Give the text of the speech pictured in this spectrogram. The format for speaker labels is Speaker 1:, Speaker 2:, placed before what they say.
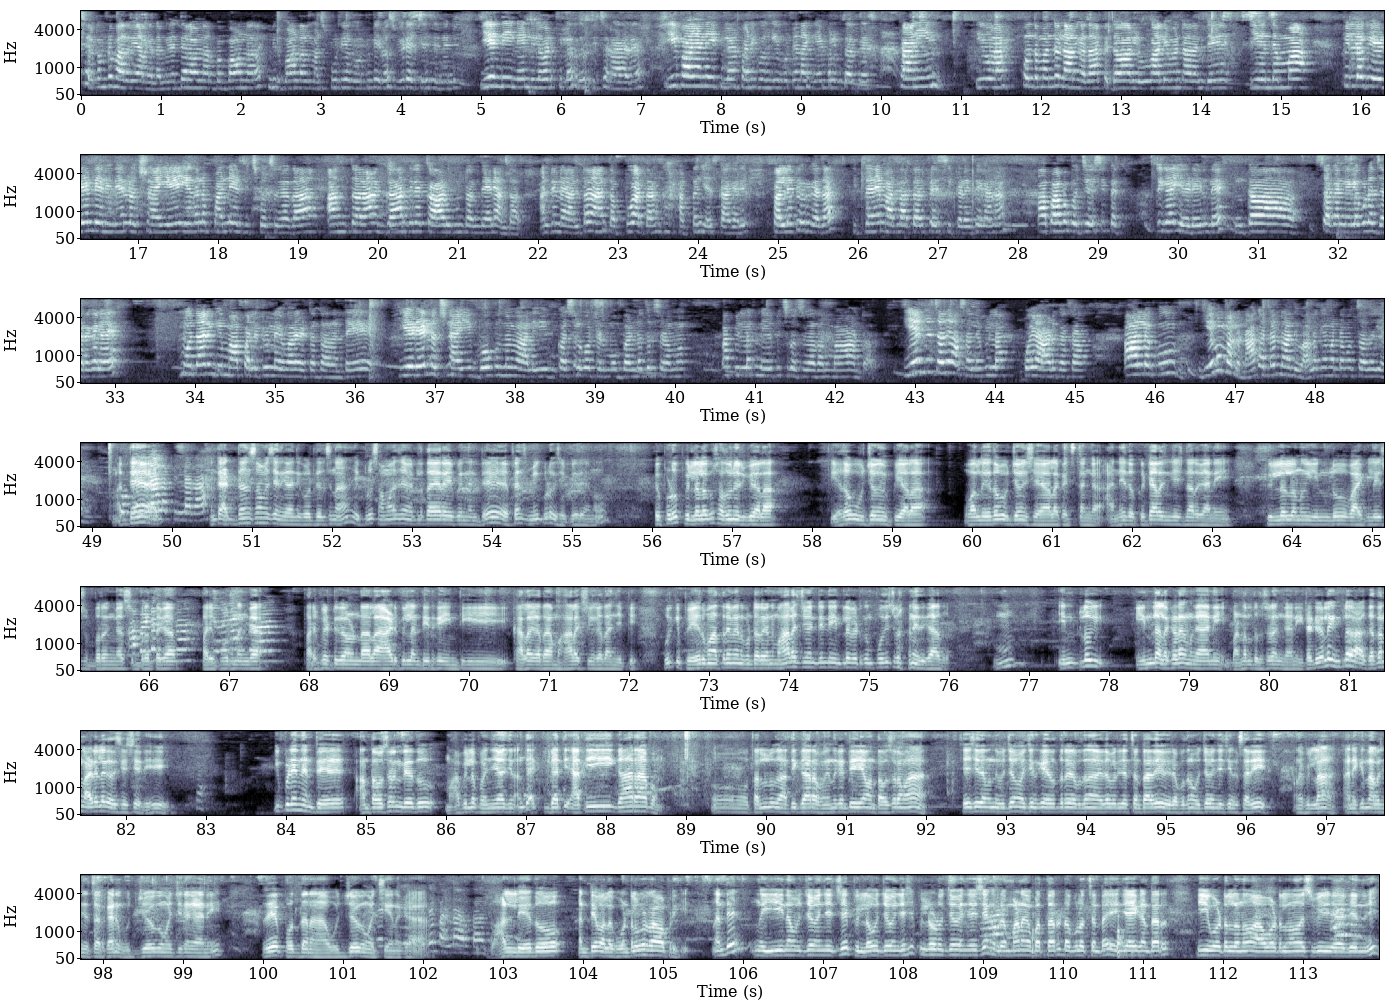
Speaker 1: Guys welcome to Madhavi అనగంట మీరు ఎంత ఎలా ఉన్నారు? బాబా బాగున్నారా? మీరు బాగుండాలని మనస్ఫూర్తిగా కోరుకుంటే ఈరోజు వీడియో వచ్చేసింది ఏంటంటే ఏంది? నేను నిలబడి పిల్లలు చూపించారా ఈ పాయన ఈ పిల్లల పనికి వంగికుంటే నాకు ఏం పలుకుతారు ప్లేస్ కానీ ఇవ కొంతమంది ఉన్నారు కదా పెద్దవాళ్ళు వాళ్ళు ఏమంటారంటే ఏందమ్మా పిల్లకి లేని ఎనిమిదేళ్ళు వచ్చినాయి ఏదైనా పని నేర్పించుకోవచ్చు కదా అంతరా గాడిద లెక్క ఆడుకుంటుంది అని అంటారు. అంటే నేను అంటా తప్పుగా అర్థం అర్థం చేసుకోగలి పల్లెటూరు కదా ఇట్లనే మాట్లాడతారు ఫ్రెండ్స్ ఇక్కడైతే కానీ ఆ పాపకు వచ్చేసి గట్టిగా ఏడేళ్ళే. ఇంకా సగం నెల కూడా జరగలే. మొత్తానికి మా పల్లెటూరులో ఎవరు ఎట్టుంటుందంటే ఏడేళ్ళు వచ్చినాయి బోకుందం కాలి కసులు కొట్టడము బండ దురచడము ఆ పిల్లకు నేర్పించుకోవచ్చు కదమ్మా అంటారు. ఏం చేస్తుంది ఆ సన్న పిల్ల? పోయి ఆడకక. వాళ్ళకు ఏమో మళ్ళీ నాకు అర్థం కాదు వాళ్ళకేమంటాం వచ్చాదో ఏమో.
Speaker 2: అంటే
Speaker 1: పిల్లరా?
Speaker 2: అంటే అడ్డం సమస్య కాదు నీకు తెలిసిన? ఇప్పుడు సమాజం ఎట్లా తయారైపోయిందంటే ఫ్రెండ్స్ మీకు కూడా చెప్పేది నేను. ఇప్పుడు పిల్లలకు చదువు నేర్పియాలా? ఏదో ఒక ఉద్యోగం ఇప్పించాలా వాళ్ళు ఏదో ఒక ఉద్యోగం చేయాలా ఖచ్చితంగా? అనేది ఒకటే ఆలోచన చేసినారు కానీ పిల్లలను ఇండ్లు వాకిలి శుభ్రంగా శుభ్రతగా పరిపూర్ణంగా పర్ఫెక్ట్గా ఉండాలా? ఆడపిల్ల అంటే ఇంకా ఇంటికి కళ కదా మహాలక్ష్మి కదా అని చెప్పి ఊరికి పేరు మాత్రమే అనుకుంటారు కానీ మహాలక్ష్మి ఏంటంటే ఇంట్లో పెట్టుకొని పూజించుకోవడం అనేది కాదు. ఇంట్లో ఇండ్లు అలకడం కానీ బండలు దురచడం కానీ ఇటువంటి వల్ల ఇంట్లో ఆ గతంలో ఆడేలా కదా చేసేది. ఇప్పుడు ఏంటంటే అంత అవసరం లేదు మా పిల్ల పని చేయాల్సిన అంటే గతి అతి గారాభం. ఓ, తల్లులు అతి గారాభం. ఎందుకంటే ఏమంత అంత అవసరమా? చేసేదే ముందు ఉద్యోగం వచ్చినాక ఏదో రేపొద్దున ఏదో ఒకటి చేస్తుంటుంది రేపొద్దున ఉద్యోగం చేసిన సరే మన పిల్ల ఆయన కింద ఆలోచించారు కానీ ఉద్యోగం వచ్చినా కానీ రేపు పొద్దున ఉద్యోగం
Speaker 1: వచ్చినాక
Speaker 2: వాళ్ళు ఏదో అంటే వాళ్ళకు వంటలు కూడా రావు అప్పటికి. అంటే ఇంకా ఈయన ఉద్యోగం చేసి పిల్ల ఉద్యోగం చేసి పిల్లోడు ఉద్యోగం చేసి ఇంకా బ్రహ్మాండంగా పడతారు డబ్బులు వచ్చంటాయి ఎంజాయ్ అంటారు ఈ హోటల్లోనో ఆ హోటల్లోనో స్వీ అదేంది?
